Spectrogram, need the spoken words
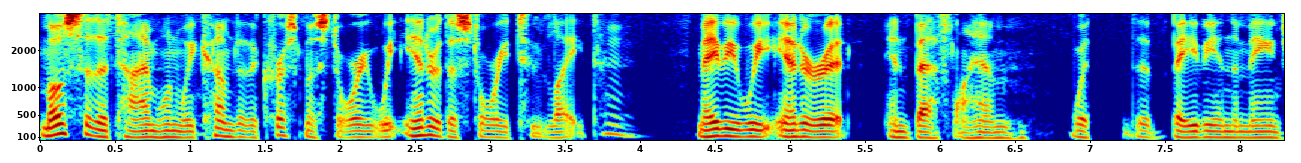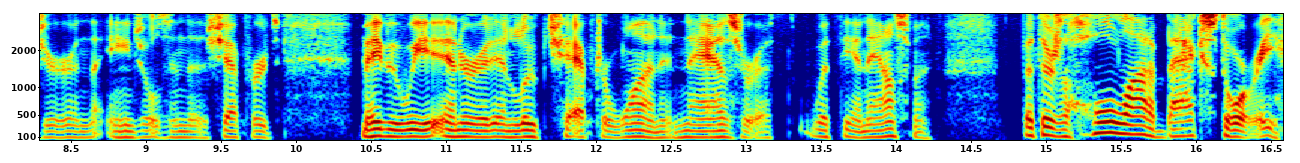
most of the time when we come to the Christmas story, we enter the story too late. Hmm. Maybe we enter it in Bethlehem with the baby in the manger and the angels and the shepherds. Maybe we enter it in Luke chapter 1 in Nazareth with the announcement. But there's a whole lot of backstory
